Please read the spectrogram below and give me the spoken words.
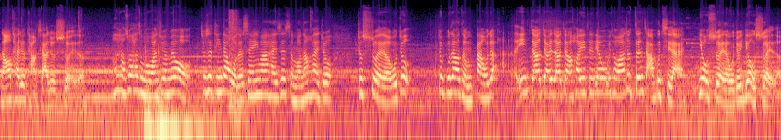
然后他就躺下就睡了，然后想说他怎么完全没有就是听到我的声音吗？还是什么？然后他也就就睡了，我就就不知道怎么办，我就一直要叫一直要叫，然后一直念阿弥陀佛，就挣扎不起来，又睡了，我就又睡了。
